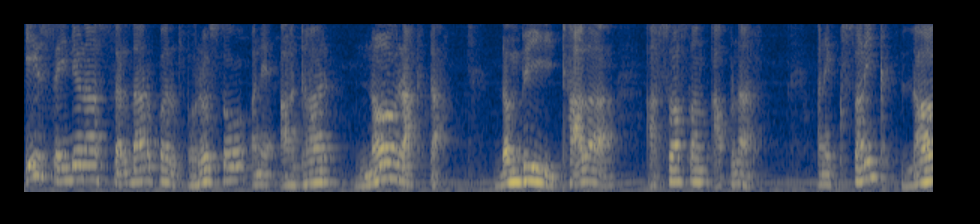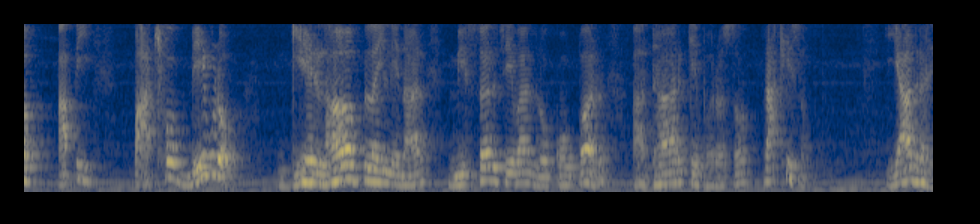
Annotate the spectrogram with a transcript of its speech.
એ સૈન્યના સરદાર પર ભરોસો અને આધાર ન રાખતા દંભી, ઠાલા, આશ્વાસન આપનાર. અને ક્ષણિક લાભ આપી પાછો બેવડો ગેરલાભ લઈ લેનાર મિસર જેવા લોકો પર આધાર કે ભરોસો રાખીશું. યાદ રહે,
